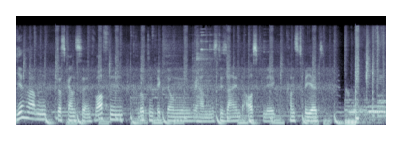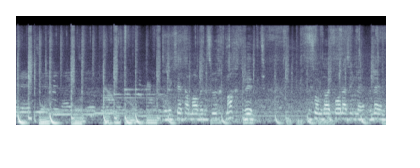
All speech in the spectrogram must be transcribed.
Wir haben das Ganze entworfen, Produktentwicklung, wir haben es designt, ausgelegt, konstruiert. Wo ich gesehen habe, wie das wirklich gemacht wird. Das, was man hier in der Vorlesung lernt.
